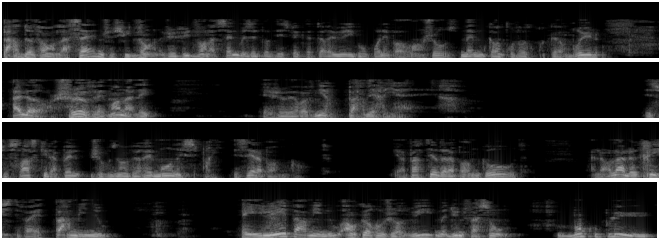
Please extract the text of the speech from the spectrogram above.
par devant la scène, je suis devant, je suis devant la scène, vous êtes des spectateurs et vous n'y comprenez pas grand chose, même quand votre cœur brûle, alors je vais m'en aller et je vais revenir par derrière. Et ce sera ce qu'il appelle je vous enverrai mon esprit. Et c'est la Pentecôte. Et à partir de la Pentecôte, alors là, le Christ va être parmi nous, et il est parmi nous encore aujourd'hui, mais d'une façon beaucoup plus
